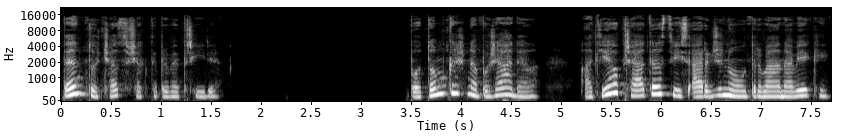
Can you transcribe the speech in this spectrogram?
Tento čas však teprve přijde. Potom Kršna požádal, ať jeho přátelství s Arjunou trvá na věky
